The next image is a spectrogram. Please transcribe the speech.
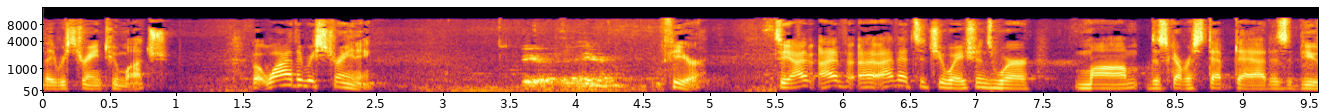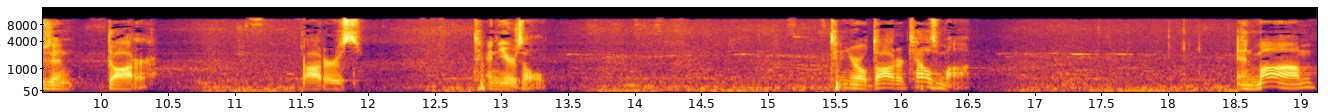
They restrain too much. But why are they restraining? Fear. Fear. See, I've, I've, uh, I've had situations where mom discovers stepdad is abusing daughter. Daughter's 10 years old. 10 year old daughter tells mom. And mom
